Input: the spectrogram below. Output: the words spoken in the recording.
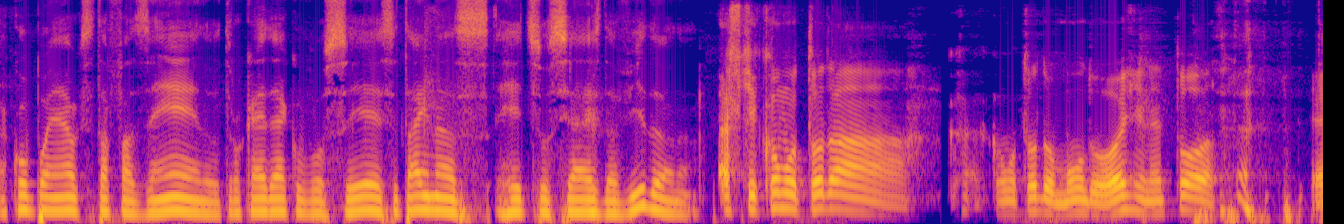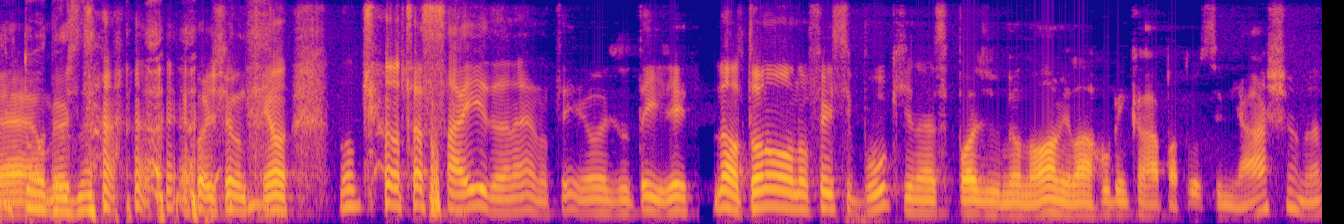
acompanhar o que você tá fazendo, trocar ideia com você, você tá aí nas redes sociais da vida ou não? Acho que como toda como todo mundo hoje, né? Tô é, todas, meu... né? hoje não tenho, não tenho outra saída, né? Não tem, hoje não tem jeito. Não, tô no, no Facebook, né? Você pode, meu nome lá, Rubem Carrapato, você me acha, né?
